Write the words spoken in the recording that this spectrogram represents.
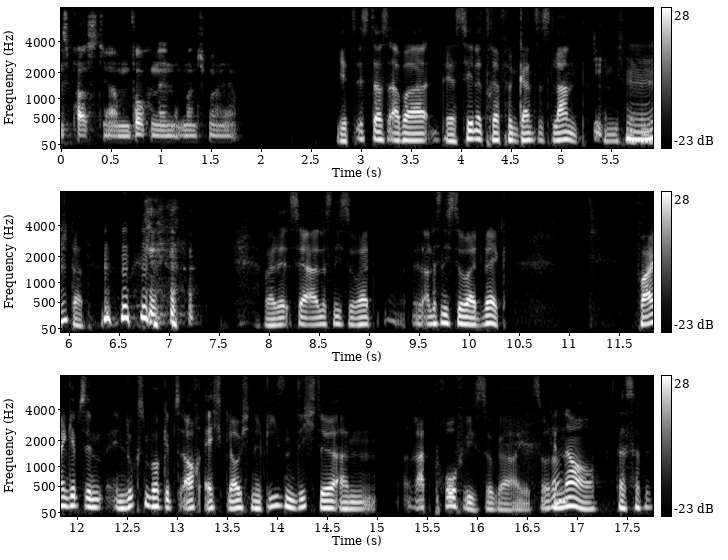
es passt, ja, am Wochenende manchmal, ja. Jetzt ist das aber der Szenetreff für ein ganzes Land und nicht nur für eine mhm. Stadt. Weil das ist ja alles nicht so weit, alles nicht so weit weg. Vor allem gibt's in, in Luxemburg gibt's auch echt, glaube ich, eine Riesendichte an Radprofis sogar jetzt, oder? Genau, das habe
